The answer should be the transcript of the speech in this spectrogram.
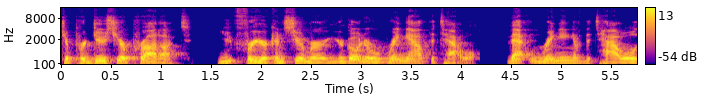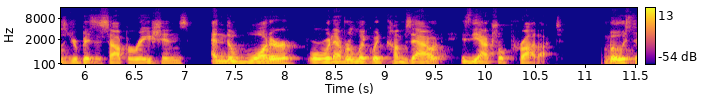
To produce your product you, for your consumer, you're going to wring out the towel. That wringing of the towel is your business operations and the water or whatever liquid comes out is the actual product. Most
